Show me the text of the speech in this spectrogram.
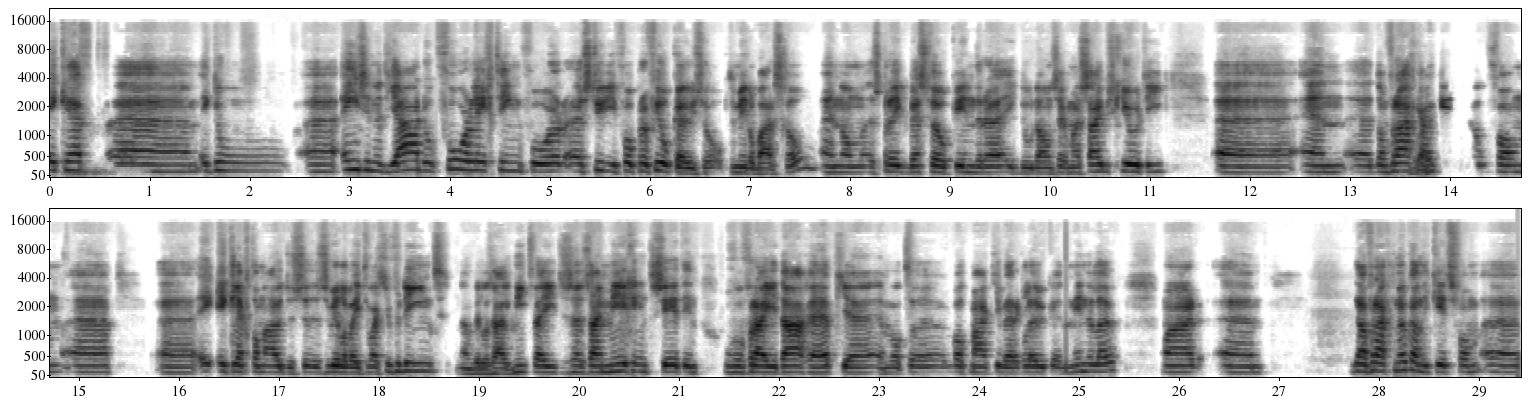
Ik heb, eh, ik doe eens in het jaar doe ik voorlichting voor studie voor profielkeuze op de middelbare school. En dan spreek ik best veel kinderen. Ik doe dan zeg maar cybersecurity. En dan vraag ik Ja. aan kinderen ook van. Eh, eh, ik, leg dan uit, dus ze, ze willen weten wat je verdient. Dan willen ze eigenlijk niet weten. Ze zijn meer geïnteresseerd in hoeveel vrije dagen heb je en wat, eh, wat maakt je werk leuk en minder leuk. Maar eh, daar vraag ik dan ook aan die kids van, eh,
